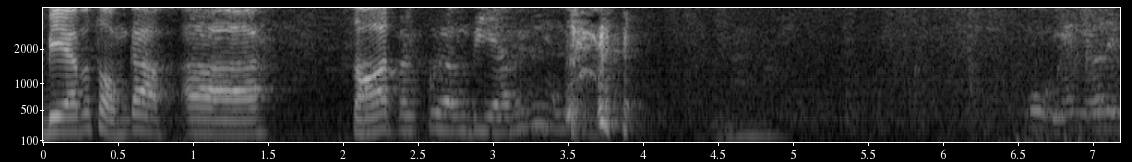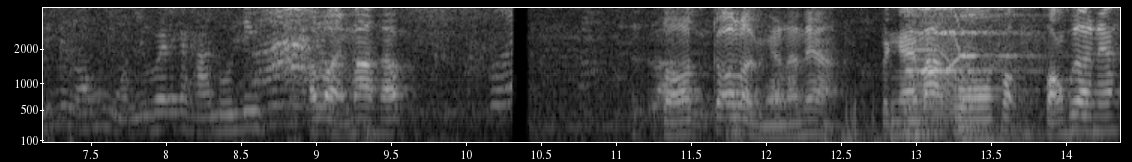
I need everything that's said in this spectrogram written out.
เบียร์ผสมกับเอ่อซอส มันเปลืองเบียร์ไหมพี่หมูเยอะๆเลยพี่ไม่ร้องหมูนี่ไว้ในกระทะนู้นดิอร่อยมากครับ ซอสก็อร่อยเหมือนกันนะเนี่ย เป็นไงบ้างโคฟสองเพื่อนเนี่ย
